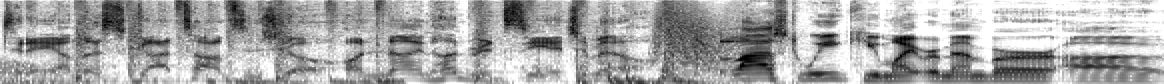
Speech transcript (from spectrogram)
Today on the Scott Thompson Show on 900 CHML. Last week, you might remember, uh,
